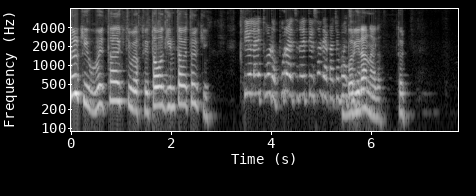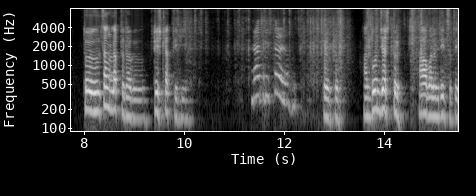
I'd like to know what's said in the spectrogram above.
तळकी होय तळा किती वेळ लागतोय तवा घेईन तवा तळकी. तेल आहे थोडं पुरायचं नाही तेल संध्याकाळच्या बरं भाजी गेला आणायला. तळ. तळ चांगलं लागतं अगं टेस्ट लागते ती. रात्रीच तळलं होतं. तळ तळ. आणि दोन जास्त तळ. आबाला बी द्यायचं ते.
